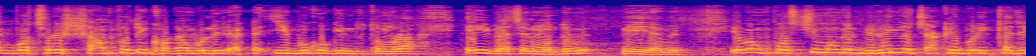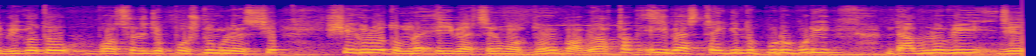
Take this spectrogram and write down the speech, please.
এক বছরের সাম্প্রতিক ঘটনাবলীর একটা ইবুকও কিন্তু তোমরা এই ব্যাচের মাধ্যমে পেয়ে যাবে। এবং পশ্চিমবঙ্গের বিভিন্ন চাকরি পরীক্ষা যে বিগত বছরের যে প্রশ্নগুলো এসেছে, সেগুলো তোমরা এই ব্যাচের মাধ্যমে পাবে। অর্থাৎ এই ব্যাচটাই কিন্তু পুরোপুরি ডাব্লিউবি যে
